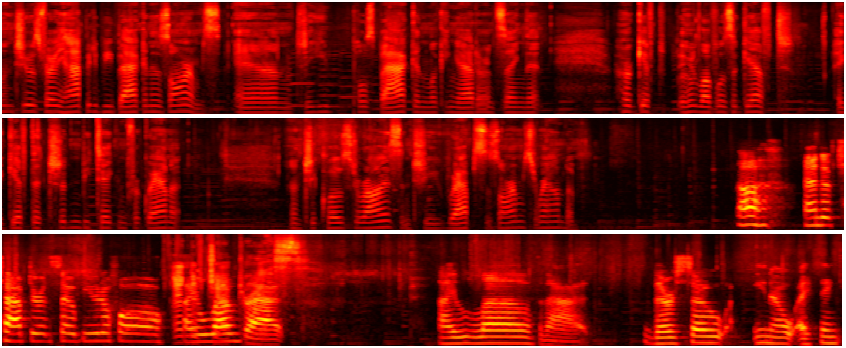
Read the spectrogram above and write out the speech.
and she was very happy to be back in his arms. And he pulls back and looking at her and saying that her gift, her love was a gift, a gift that shouldn't be taken for granted. And she closed her eyes and she wraps his arms around him. Oh, end of chapter. It's so beautiful. End I love chapter, that. yes. I love that. They're so, you know, I think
